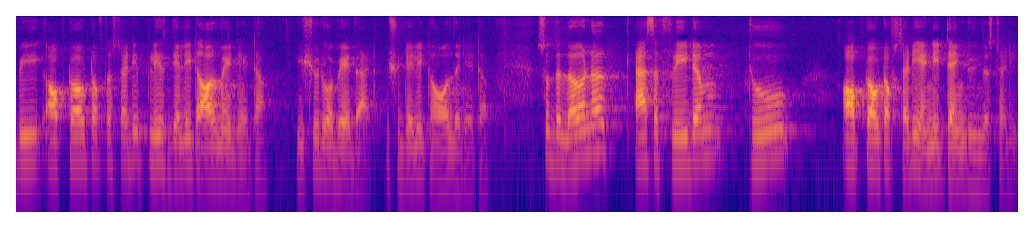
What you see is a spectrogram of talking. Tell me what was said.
be opt out of the study. Please delete all my data. You should obey that. You should delete all the data. So, the learner has a freedom to opt out of study any time during the study.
